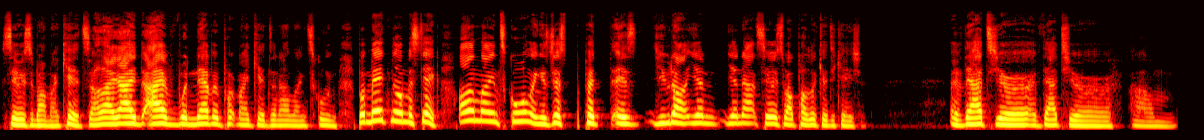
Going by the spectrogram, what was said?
serious about my kids. So like I I would never put my kids in online schooling. But make no mistake, online schooling is just is you don't you're, you're not serious about public education. If that's your if that's your um,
